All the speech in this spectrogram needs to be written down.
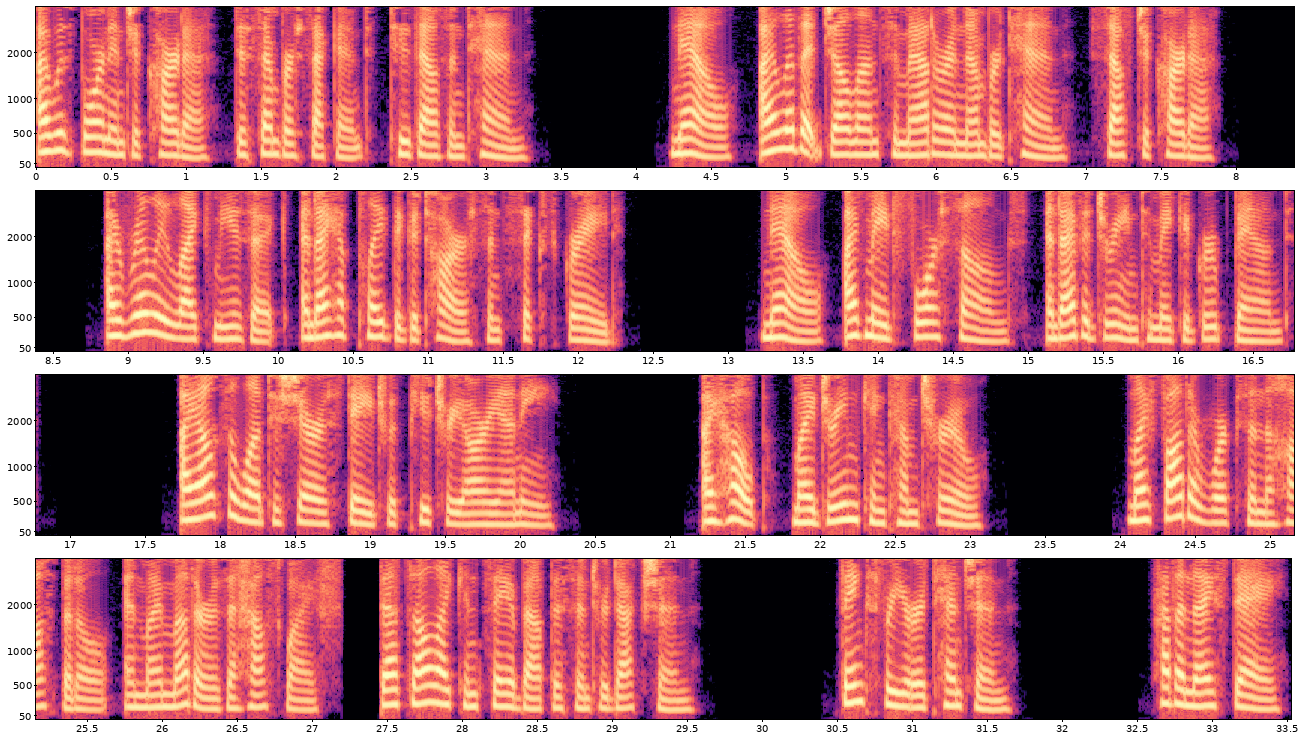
I was born in Jakarta, December 2, 2010. Now, I live at Jalan Sumatera number 10, South Jakarta. I really like music and I have played the guitar since 6th grade. Now, I've made four songs and I've a dream to make a group band. I also want to share a stage with Putri Ariani. I hope my dream can come true. My father works in the hospital and my mother is a housewife. That's all I can say about this introduction. Thanks for your attention. Have a nice day.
